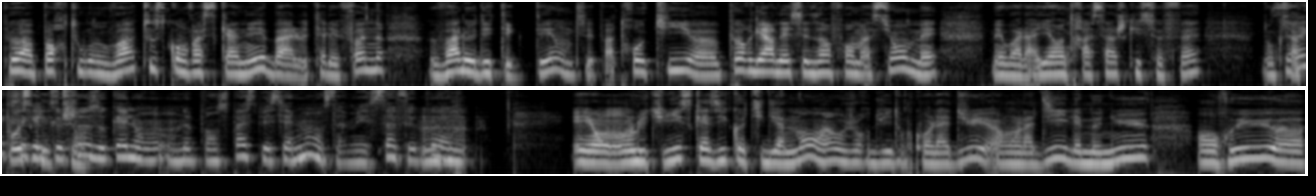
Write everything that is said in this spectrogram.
peu importe où on va, tout ce qu'on va scanner, bah, le téléphone va le détecter. On ne sait pas trop qui euh, peut regarder ces informations, mais, mais voilà, il y a un traçage qui se fait. Donc ça vrai pose que c'est quelque chose auquel on, ne pense pas spécialement, ça, mais ça fait peur. Mhm. Et on, l'utilise quasi quotidiennement hein, aujourd'hui. Donc on l'a dit, on l'a dit, les menus en rue. Euh,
